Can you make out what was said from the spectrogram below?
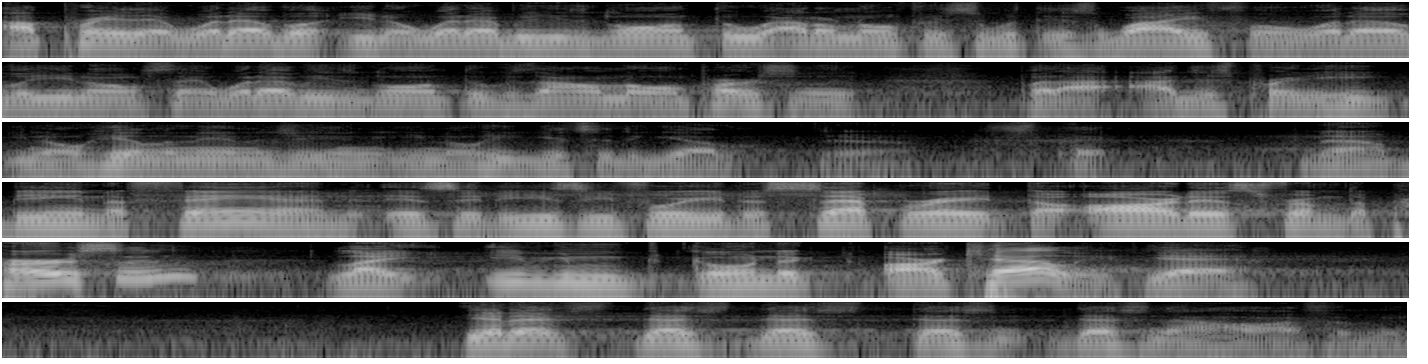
I pray that whatever you know, whatever he's going through, I don't know if it's with his wife or whatever. You know what I'm saying? Whatever he's going through, because I don't know him personally. But I, I just pray that he, you know, healing energy and you know he gets it together. Yeah. Respect. Now, being a fan, is it easy for you to separate the artist from the person? Like even going to R. Kelly. Yeah. Yeah, that's that's that's that's that's not hard for me.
